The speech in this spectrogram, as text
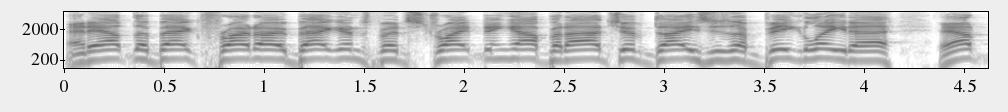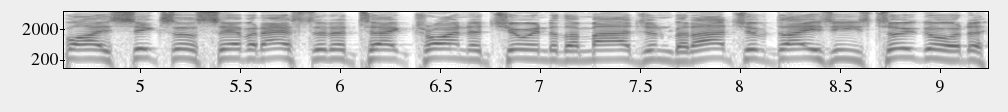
And out the back, Frodo Baggins, but straightening up. And Arch of Daisies, a big leader. Out by six or seven, Aston Attack trying to chew into the margin, but Arch of Daisies too good,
